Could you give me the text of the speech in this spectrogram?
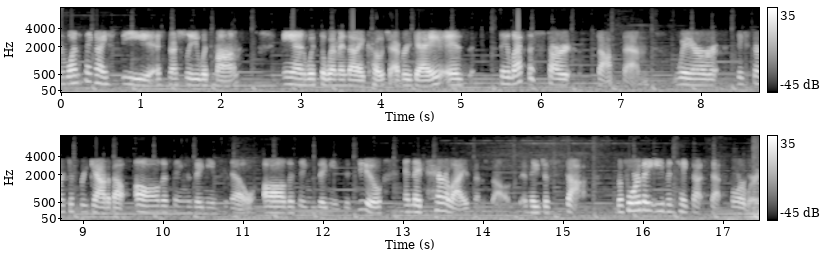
And one thing I see, especially with moms and with the women that I coach every day, is they let the start stop them, where they start to freak out about all the things they need to know, all the things they need to do, and they paralyze themselves and they just stop before they even take that step forward.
